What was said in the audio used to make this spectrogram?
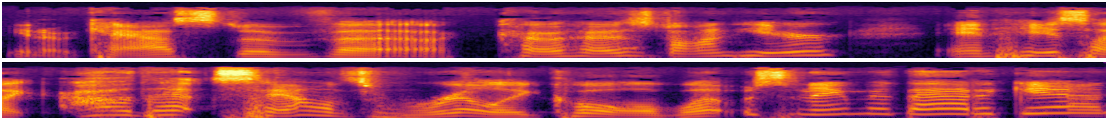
you know, cast of uh, co-host on here, and he's like, "Oh, that sounds really cool. What was the name of that again?"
